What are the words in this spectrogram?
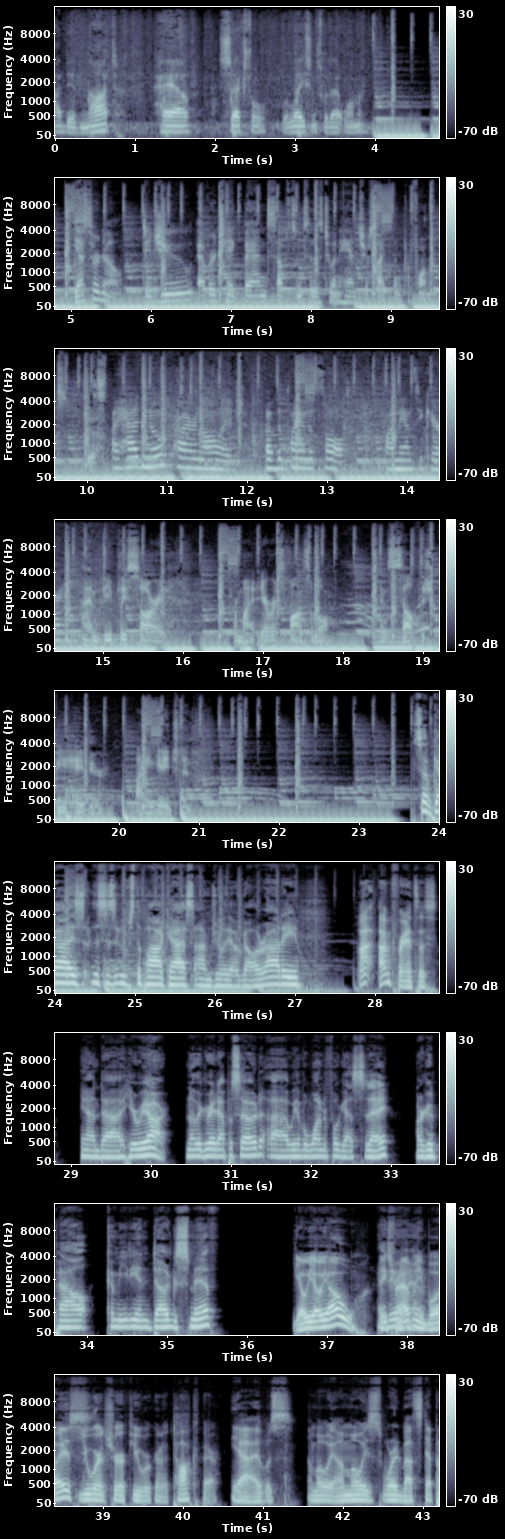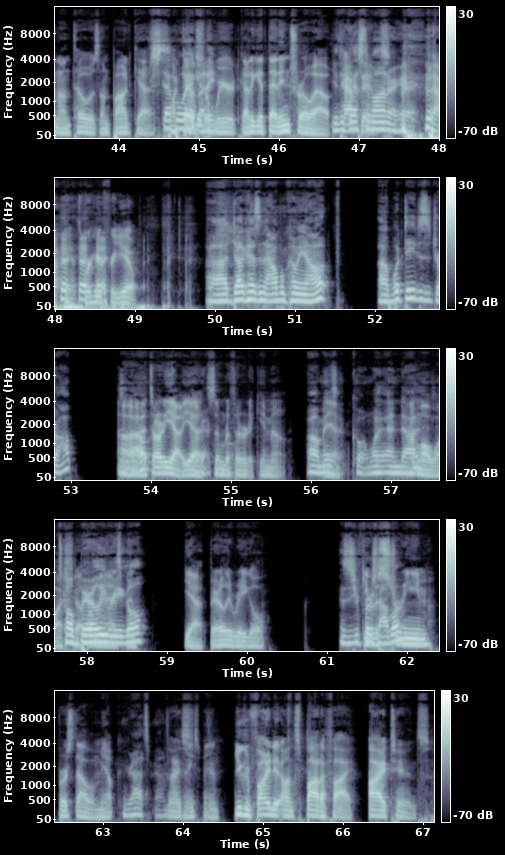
I did not have sexual relations with that woman. Yes or no? Did you ever take banned substances to enhance your cycling performance? Yes. I had no prior knowledge of the planned assault on Nancy Kerrigan. I am deeply sorry for my irresponsible and selfish behavior I engaged in. What's up, guys? This is Oops the Podcast. I'm Giulio Gallarotti. I, I'm Francis. And uh, here we are. Another great episode. Uh, we have a wonderful guest today. Our good pal, comedian Doug Smith. Yo, yo, yo. you Thanks for doing, having me, boys. You weren't sure if you were going to talk there. yeah, it was. I'm always, I'm always worried about stepping on toes on podcasts. Step away, Podcasts buddy. are weird. Got to get that intro out. You're the Tap guest of honor here. Tap dance. We're here for you. Uh, Doug has an album coming out. Uh, what date does it drop? Is it Uh, out? it's already out. Yeah, Okay, December cool. 3rd it came out. Oh, amazing. yeah. Cool. And uh, I'm all it's washed called up. Barely I'm. Regal. Yeah, Barely Regal. This Is this your Give first it a album? stream. First album, yep. Congrats, man. Nice. Thanks, man. You can find it on Spotify, iTunes,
